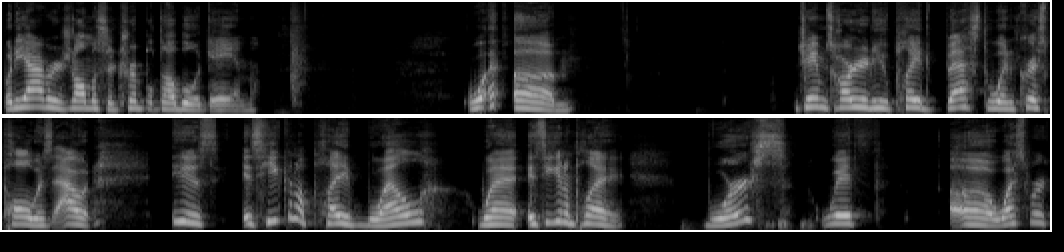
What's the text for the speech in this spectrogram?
but he averaged almost a triple double a game. What um James Harden, who played best when Chris Paul was out, is is he gonna play well? When is he gonna play worse with uh Westbrook?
